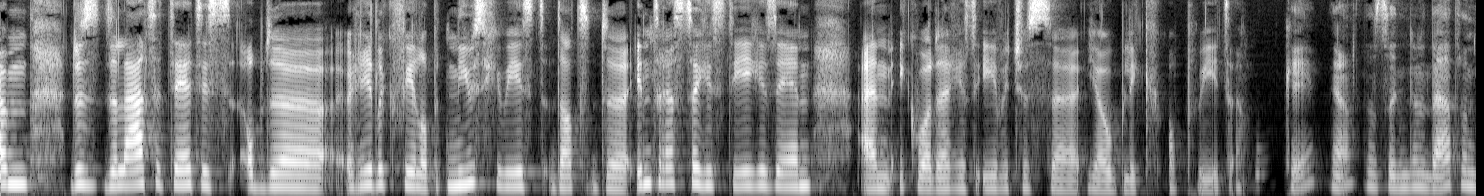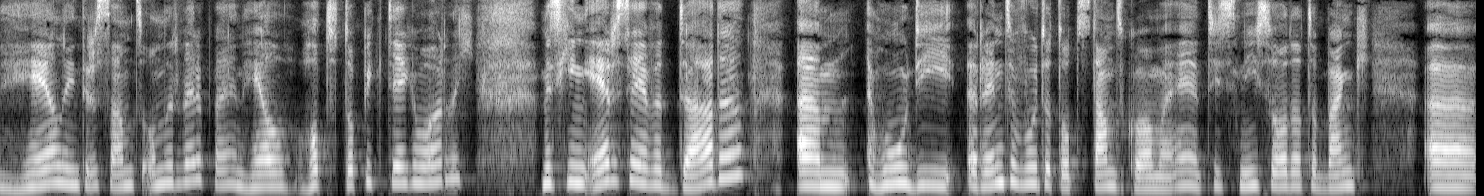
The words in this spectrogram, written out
Um, dus de laatste tijd is op de, redelijk veel op het nieuws geweest dat de interesten gestegen zijn. En ik wou daar eens eventjes jouw blik op weten. Oké, ja, dat is inderdaad een heel interessant onderwerp, een heel hot topic tegenwoordig. Misschien eerst even duiden um, hoe die rentevoeten tot stand komen. Hè. Het is niet zo dat de bank uh,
